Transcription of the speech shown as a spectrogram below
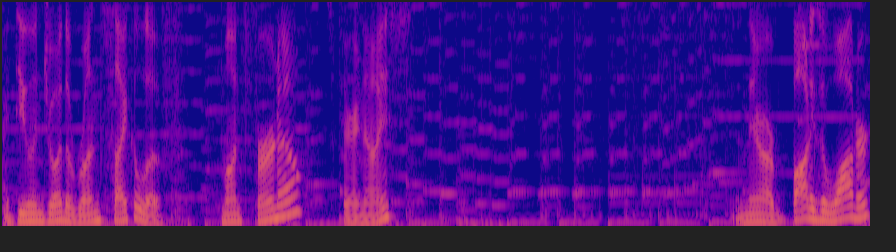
I do enjoy the run cycle of Monferno. It's very nice. And there are bodies of water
